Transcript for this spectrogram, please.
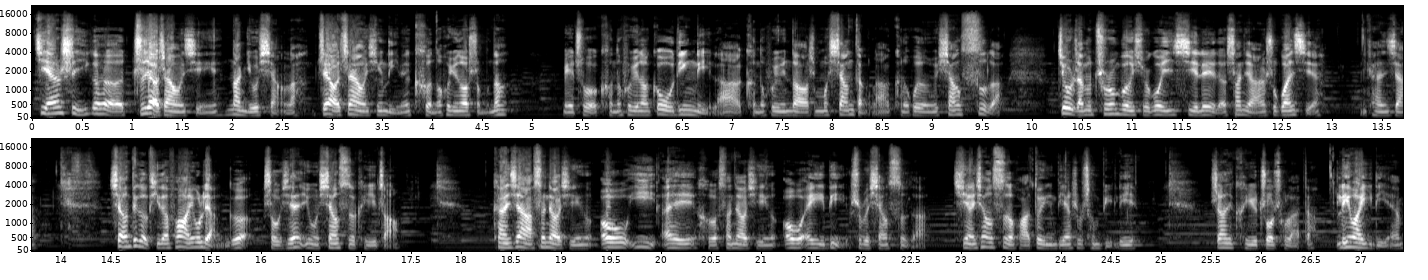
既然是一个直角三角形，那你就想了，直角三角形里面可能会用到什么呢？没错，可能会用到勾股定理啦，可能会用到什么相等啦，可能会用相似了，就是咱们初中部分学过一系列的三角函数关系。你看一下。像这个题的方法有两个，首先用相似可以找，看一下三角形 OEA 和三角形 OAB 是不是相似的？既然相似的话，对应边是不是成比例？这样就可以做出来的。另外一点，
